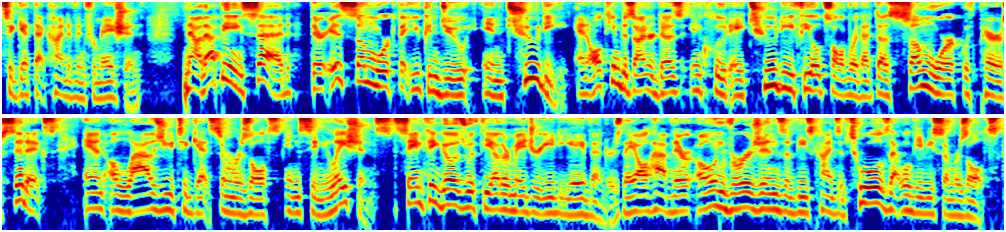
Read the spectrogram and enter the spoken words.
to get that kind of information. Now, that being said, there is some work that you can do in 2D, and Altium Designer does include a 2D field solver that does some work with parasitics and allows you to get some results in simulations. Same thing goes with the other major EDA vendors. They all have their own versions of these kinds of tools that will give you some results.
